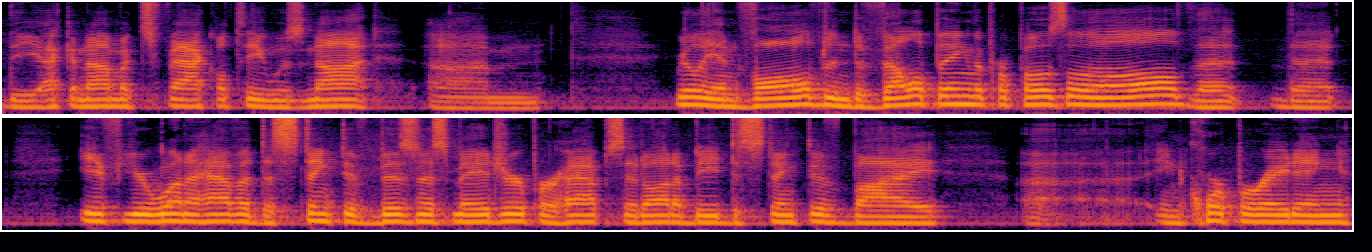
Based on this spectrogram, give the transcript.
the economics faculty was not um, really involved in developing the proposal at all, that, that if you want to have a distinctive business major, perhaps it ought to be distinctive by uh, incorporating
